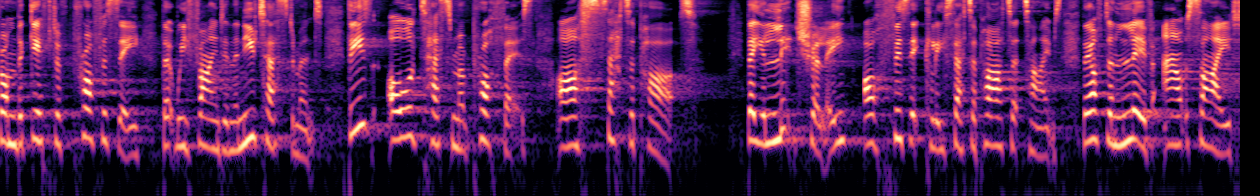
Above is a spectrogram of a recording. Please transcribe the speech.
from the gift of prophecy that we find in the New Testament. These Old Testament prophets are set apart. They literally are physically set apart at times. They often live outside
